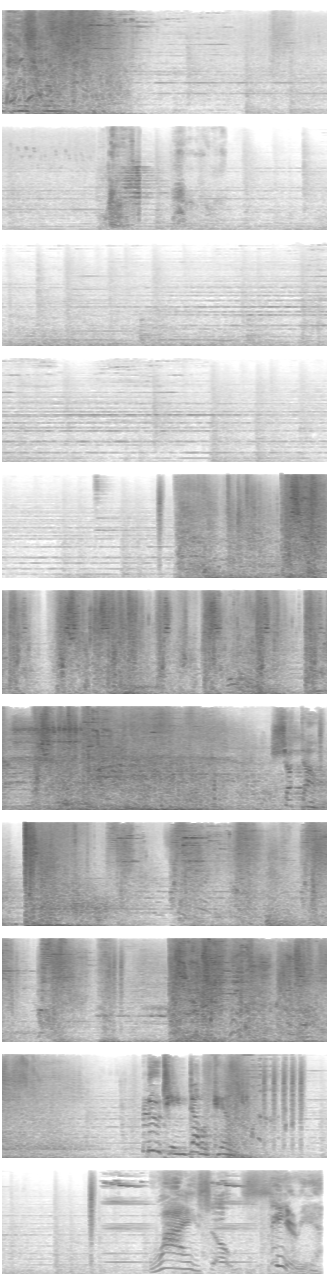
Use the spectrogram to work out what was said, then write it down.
Has been destroyed. Shut down. Blue team double kill. Why so serious?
